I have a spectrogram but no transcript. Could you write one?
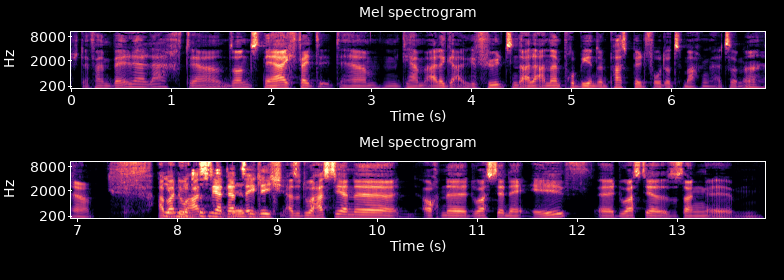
Stefan Bell, der lacht, ja. Sonst, ja, ich fällt, ja, die haben alle ge- gefühlt, sind alle anderen probieren, so ein Passbildfoto zu machen, also, ne, ja. Aber haben du hast ja tatsächlich, also du hast ja eine, auch eine, du hast ja eine Elf, äh, du hast ja sozusagen, ähm,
